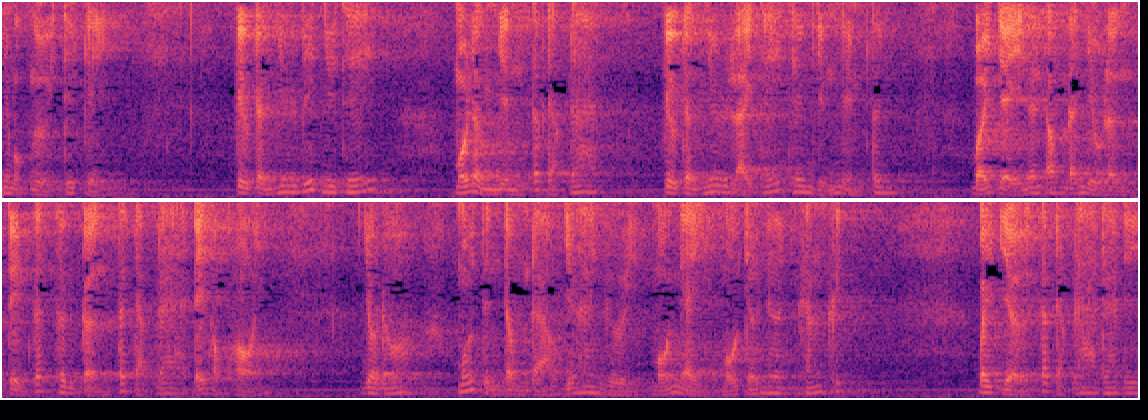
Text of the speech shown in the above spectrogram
như một người tri kỷ. Kiều trần như biết như thế. Mỗi lần nhìn tất đạt đa, kiều trần như lại thấy thêm những niềm tin. Bởi vậy nên ông đã nhiều lần tìm cách thân cận tất đạt đa để học hỏi. Do đó, mối tình đồng đạo giữa hai người mỗi ngày mỗi trở nên khắng khích. Bây giờ tất đạt đa ra đi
